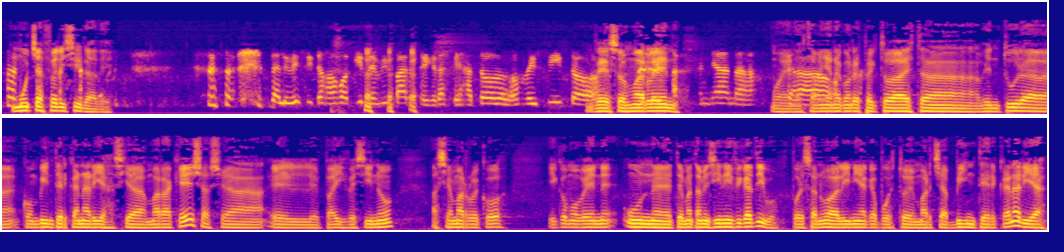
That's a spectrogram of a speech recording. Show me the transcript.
muchas felicidades. Dale besitos a Joaquín de mi parte. Gracias a todos. Besitos. Besos, Marlene. Hasta mañana. Bueno, hasta Chao. mañana con respecto a esta aventura con Vinter Canarias hacia Marrakech, hacia el país vecino, hacia Marruecos. Y como ven, un eh, tema también significativo por esa nueva línea que ha puesto en marcha Vinter Canarias.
